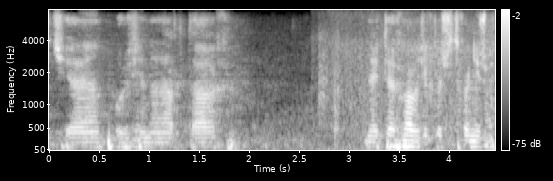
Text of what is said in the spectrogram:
Wbicie, pójście na nartach. No i to chyba będzie krótko niż w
